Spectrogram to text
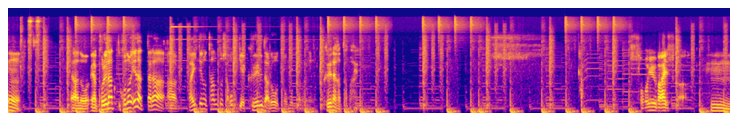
うん。あのいやこれだってこの絵だったらあ相手の担当者 OK くれるだろうと思ったのにくれなかった場合そういう場合ですか？うん。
